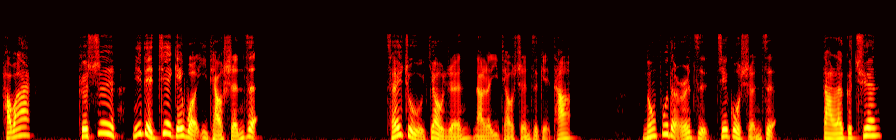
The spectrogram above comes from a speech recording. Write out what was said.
好啊，可是你得借给我一条绳子。”财主要人拿了一条绳子给他，农夫的儿子接过绳子，打了个圈，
